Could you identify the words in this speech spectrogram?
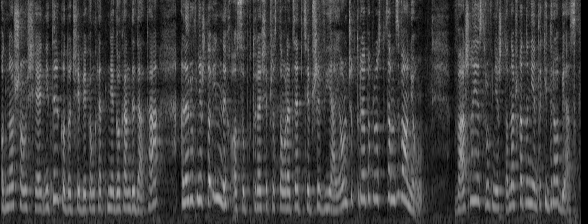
odnoszą się nie tylko do ciebie, konkretnego kandydata, ale również do innych osób, które się przez tą recepcję przewijają, czy które po prostu tam dzwonią. Ważne jest również to, na przykład, no nie wiem, taki drobiazg.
